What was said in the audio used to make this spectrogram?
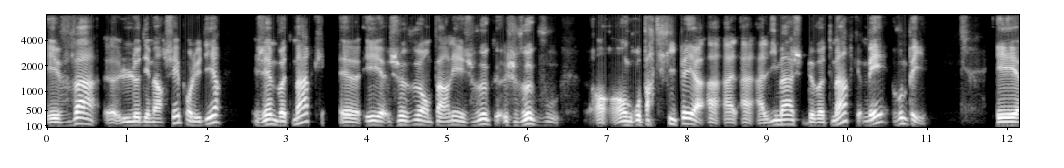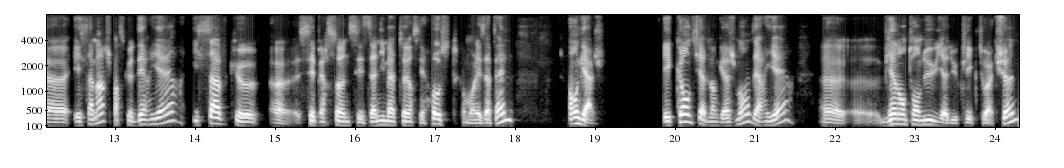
et va le démarcher pour lui dire j'aime votre marque euh, et je veux en parler, je veux que, je veux que vous, en, gros, participez à, l'image de votre marque, mais vous me payez. Et, euh, ça marche parce que derrière, ils savent que euh, ces personnes, ces animateurs, ces hosts, comme on les appelle, engagent. Et quand il y a de l'engagement derrière, bien entendu, il y a du click to action.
